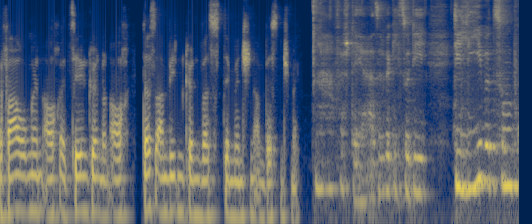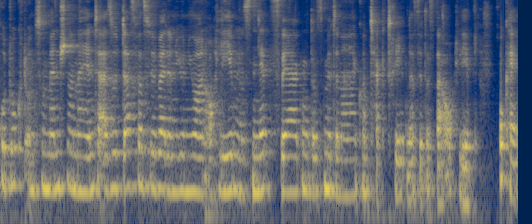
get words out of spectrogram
Erfahrungen auch erzählen können und auch das anbieten können, was dem Menschen am besten schmeckt. Ah, verstehe. Also wirklich so die, die Liebe zum Produkt und zum Menschen an der Hände. Also das, was wir bei den Junioren auch leben, das Netzwerken, das Miteinander in Kontakt treten, dass ihr das da auch lebt. Okay.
